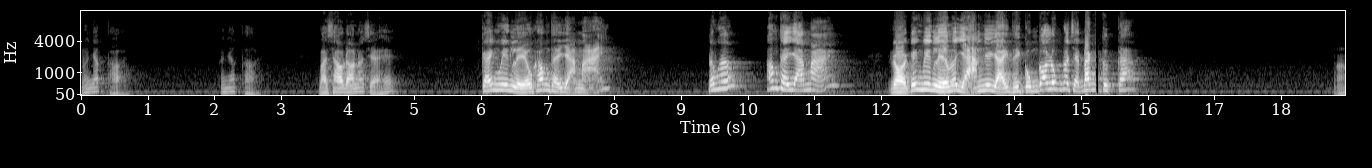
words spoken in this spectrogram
nó nhất thời. Nó nhất thời. Và sau đó nó sẽ hết. Cái nguyên liệu không thể giảm mãi. Đúng không? Không thể giảm mãi rồi cái nguyên liệu nó giảm như vậy thì cũng có lúc nó sẽ tăng cực cao. Đó.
